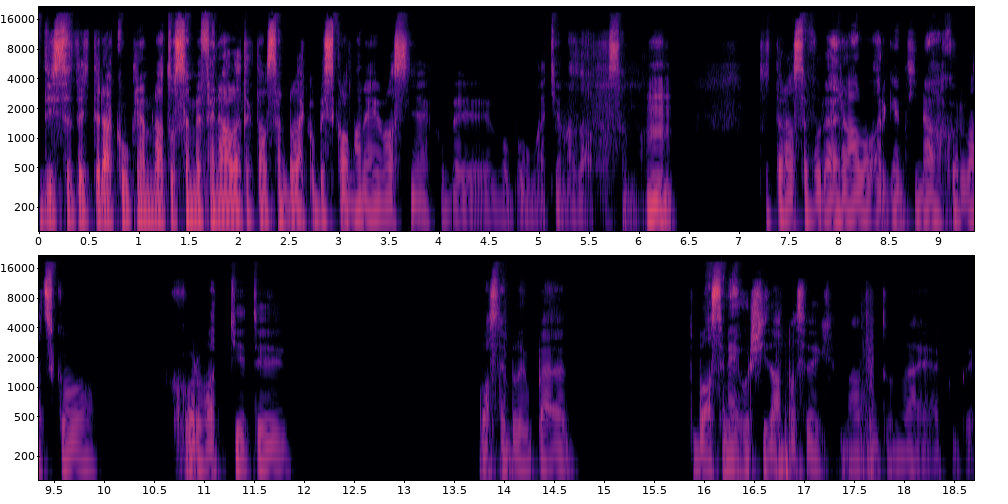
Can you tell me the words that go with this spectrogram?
když se teď teda kouknem na to semifinále, tak tam jsem byl jakoby zklamaný vlastně jakoby obou těma zápasem. Mm. To teda se odehrálo Argentina, Chorvatsko, Chorvati, ty vlastně byly úplně, to byl asi nejhorší zápas jejich na tom turnaji, jakoby.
